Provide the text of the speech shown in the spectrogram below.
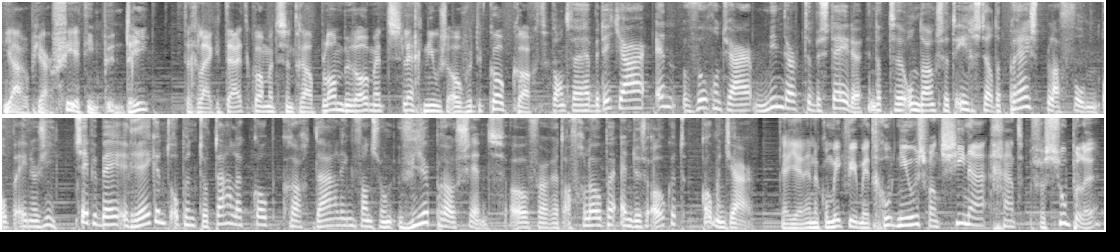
jaar op jaar 14,3. Tegelijkertijd kwam het Centraal Planbureau met slecht nieuws over de koopkracht. Want we hebben dit jaar en volgend jaar minder te besteden. En dat uh, ondanks het ingestelde prijsplafond op energie. CPB rekent op een totale koopkrachtdaling van zo'n 4% over het afgelopen en dus ook het komend jaar. Ja, Jen, en dan kom ik weer met goed nieuws, want China gaat versoepelen.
